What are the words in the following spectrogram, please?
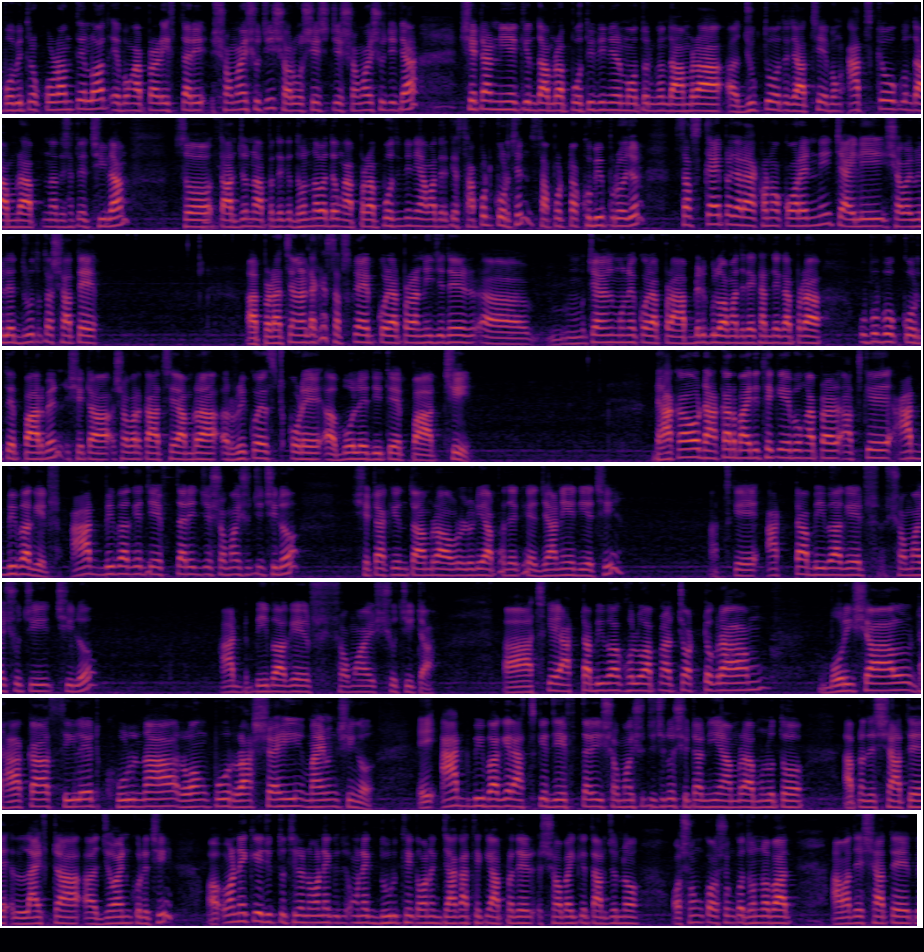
পবিত্র কোরআন তেলত এবং আপনার ইফতারির সময়সূচি, সর্বশেষ যে সময়সূচিটা, সেটা নিয়ে কিন্তু আমরা প্রতিদিনের মতন কিন্তু আমরা যুক্ত হতে যাচ্ছি এবং আজকেও কিন্তু আমরা আপনাদের সাথে ছিলাম। সো তার জন্য আপনাদেরকে ধন্যবাদ এবং আপনারা প্রতিদিনই আমাদেরকে সাপোর্ট করছেন। সাপোর্টটা খুবই প্রয়োজন। সাবস্ক্রাইবটা যারা এখনও করেননি, চাইলেই সবাই মিলে দ্রুততার সাথে আপনারা চ্যানেলটাকে সাবস্ক্রাইব করে, আপনারা নিজেদের চ্যানেল মনে করে আপনারা আপডেটগুলো আমাদের এখান থেকে আপনারা উপভোগ করতে পারবেন, সেটা সবার কাছে আমরা রিকোয়েস্ট করে বলে দিতে পারছি। ঢাকা ও ঢাকার বাইরে থেকে এবং আপনার আজকে আট বিভাগের আট বিভাগের যে ইফতারির যে সময়সূচি ছিল, সেটা কিন্তু আমরা অলরেডি আপনাদেরকে জানিয়ে দিয়েছি। আজকে আটটা বিভাগের সময়সূচি ছিল। আট বিভাগের সময়সূচিটা। আজকে আটটা বিভাগ হলো আপনার চট্টগ্রাম বরিশাল ঢাকা সিলেট খুলনা রংপুর রাজশাহী ময়মনসিংহ। এই আট বিভাগের আজকে যে ইফতারির সময়সূচি ছিল সেটা নিয়ে আমরা মূলত আপনাদের সাথে লাইভটা জয়েন করেছি। আহ, অনেকেই যুক্ত ছিলেন অনেক অনেক দূর থেকে অনেক জায়গা থেকে। আপনাদের সবাইকে তার জন্য অসংখ্য অসংখ্য ধন্যবাদ। আমাদের সাথে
